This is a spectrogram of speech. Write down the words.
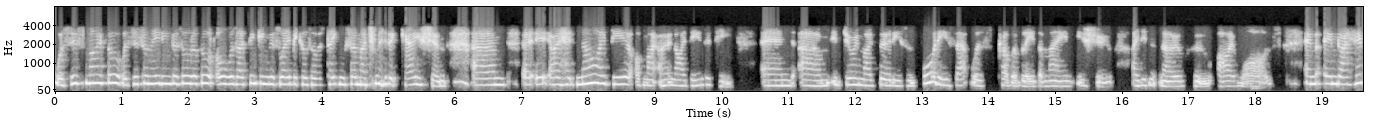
was this my thought? Was this an eating disorder thought? Or was I thinking this way because I was taking so much medication? Um, it, I had no idea of my own identity. And um, it, during my 30s and 40s, that was probably the main issue. I didn't know who I was. And, and I had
